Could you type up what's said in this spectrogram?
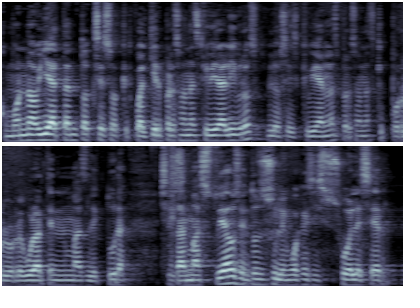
como no había tanto acceso a que cualquier persona escribiera libros, los escribían las personas que por lo regular tienen más lectura, Sí, están sí. más estudiados, entonces su lenguaje sí suele ser,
